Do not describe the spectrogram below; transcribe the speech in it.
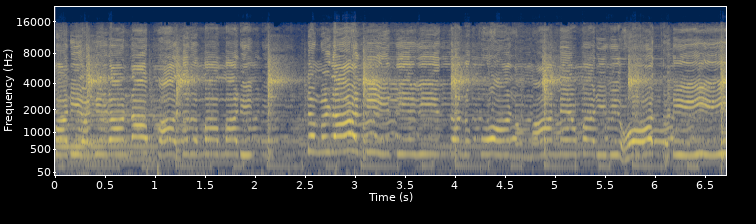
મારી અગડાના પાદરમાં મારી ડંગડાની દેવી તન કોણ માને મારી વિહોતડી?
